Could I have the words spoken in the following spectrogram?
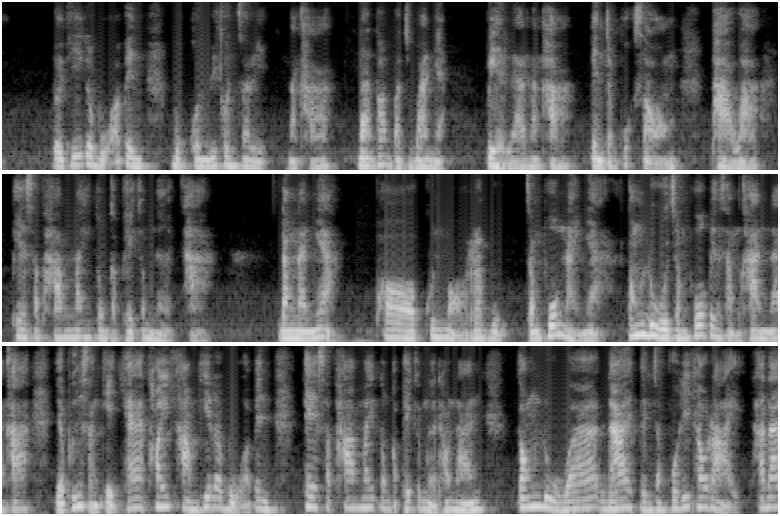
4 โดยที่ระบุว่าเป็นบุคคลวิกลจริตนะคะณตอนปัจจุบันเนี่ยเปลี่ยนแล้วนะคะ เป็นจำพวก 2 ภาวะ เพศสภาพไม่ตรงกับเพศกำเนิดค่ะ ดังนั้นเนี่ยพอคุณหมอระบุจำพวกไหนเนี่ยต้องดูจำพวกเป็นสำคัญนะคะ อย่าเพิ่งสังเกตแค่ถ้อยคำที่ระบุว่าเป็นเพศสภาพไม่ตรงกับเพศกำเนิดเท่านั้น ต้องดูว่าได้เป็นจำพวกที่เท่าไหร่ ถ้าได้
